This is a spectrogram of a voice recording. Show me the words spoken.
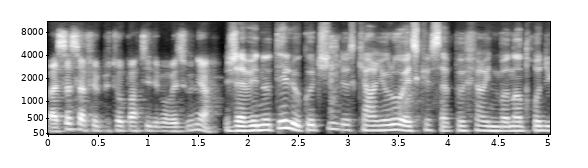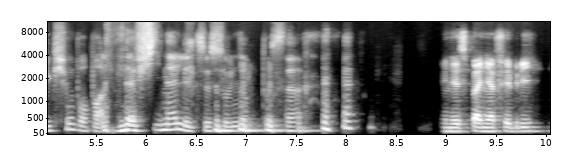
bah Ça, ça fait plutôt partie des mauvais souvenirs. J'avais noté le coaching de Scariolo. Est-ce que ça peut faire une bonne introduction pour parler de la finale et de se souvenir de tout ça? Une Espagne affaiblie.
